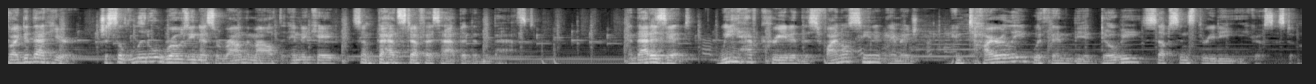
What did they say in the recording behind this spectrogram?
So I did that here. just a little rosiness around the mouth to indicate some bad stuff has happened in the past. And that is it. We have created this final scene and image entirely within the Adobe Substance 3D ecosystem.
